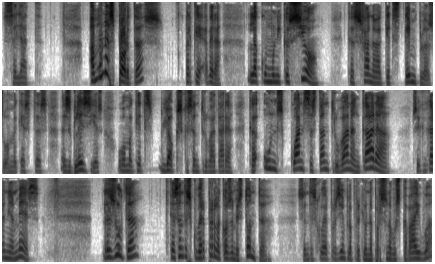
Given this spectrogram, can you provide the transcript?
Sellat. Amb unes portes, perquè, a veure, la comunicació que es fan amb aquests temples o amb aquestes esglésies o amb aquests llocs que s'han trobat ara, que uns quants s'estan trobant encara, o sigui que encara n'hi ha més. Resulta que s'han descobert per la cosa més tonta. S'han descobert, per exemple, perquè una persona buscava aigua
